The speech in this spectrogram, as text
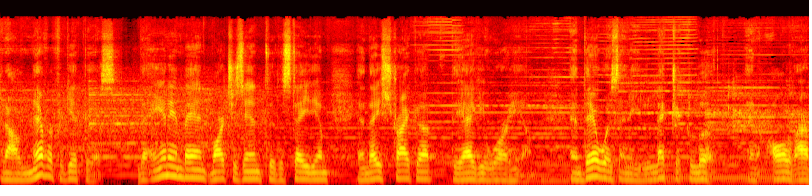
and I'll never forget this. The A&M band marches into the stadium and they strike up the Aggie War Hymn. And there was an electric look in all of our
